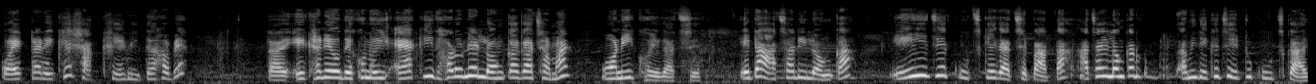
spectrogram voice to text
কয়েকটা রেখে শাক খেয়ে নিতে হবে। তা এখানেও দেখুন, ওই একই ধরনের লঙ্কা গাছ আমার অনেক হয়ে গেছে। এটা আচারি লঙ্কা। এই যে কুচকে গেছে পাতা, আচারি লঙ্কার আমি দেখেছি একটু কুচকায়।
